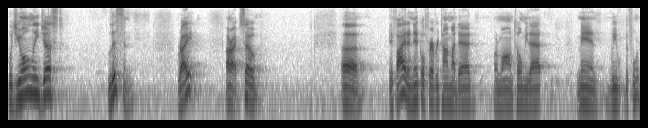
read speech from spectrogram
Would you only just listen? Right? All right, so uh, if I had a nickel for every time my dad or mom told me that, man, we, the four,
